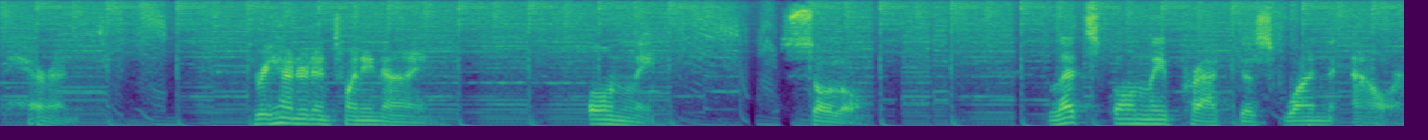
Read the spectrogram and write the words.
parent. 329. Only. Solo. Let's only practice one hour.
